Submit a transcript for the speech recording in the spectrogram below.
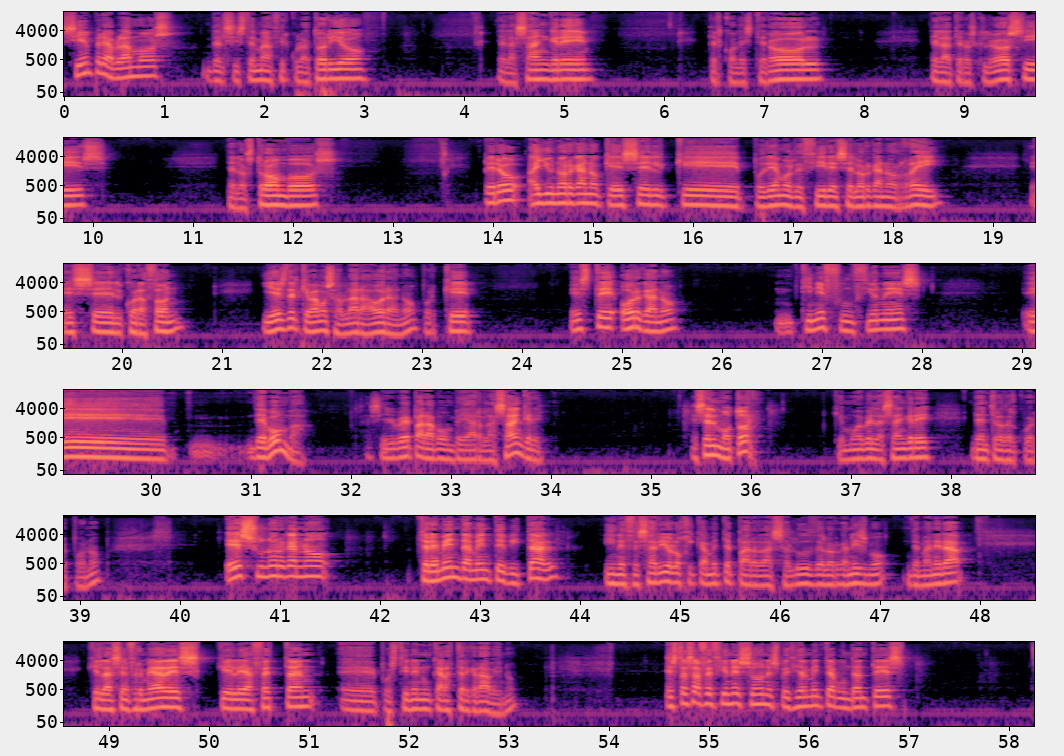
Siempre hablamos del sistema circulatorio, de la sangre, del colesterol, de la aterosclerosis, de los trombos, pero hay un órgano que es el que podríamos decir es el órgano rey, es el corazón, y es del que vamos a hablar ahora, ¿no? Porque este órgano tiene funciones eh, de bomba. Sirve para bombear la sangre. Es el motor que mueve la sangre dentro del cuerpo, ¿no? Es un órgano tremendamente vital y necesario, lógicamente, para la salud del organismo, de manera que las enfermedades que le afectan eh, pues tienen un carácter grave, ¿no? Estas afecciones son especialmente abundantes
